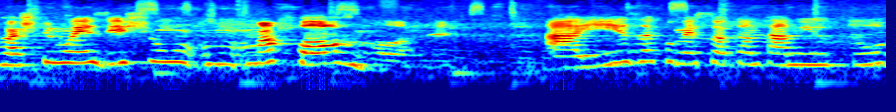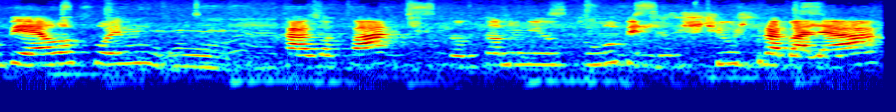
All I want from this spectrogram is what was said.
Eu acho que não existe um- um- uma fórmula, né? A Isa começou a cantar no YouTube, ela foi um, um caso à parte, cantando no YouTube, desistiu de trabalhar,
